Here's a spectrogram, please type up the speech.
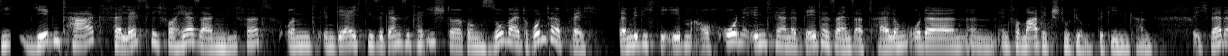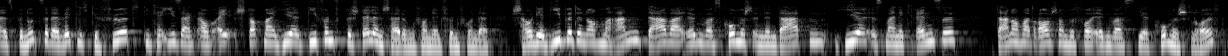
die jeden Tag verlässlich Vorhersagen liefert und in der ich diese ganze KI-Steuerung so weit runterbreche, damit ich die eben auch ohne interne Data Science Abteilung oder ein Informatikstudium bedienen kann. Ich werde als Benutzer da wirklich geführt. Die KI sagt auch, ey, stopp mal hier, die fünf Bestellentscheidungen von den 500. Schau dir die bitte nochmal an. Da war irgendwas komisch in den Daten. Hier ist meine Grenze. Da nochmal draufschauen, bevor irgendwas hier komisch läuft.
